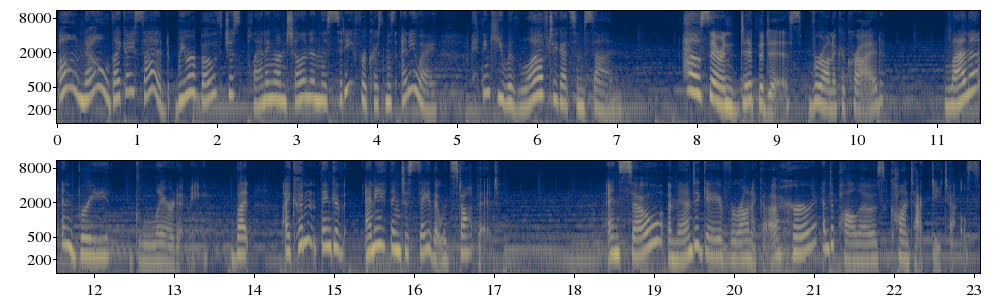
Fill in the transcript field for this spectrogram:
Oh no, like I said, we were both just planning on chilling in the city for Christmas anyway. I think he would love to get some sun. How serendipitous, Veronica cried. Lana and Bree glared at me, but I couldn't think of anything to say that would stop it. And so Amanda gave Veronica her and Apollo's contact details.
